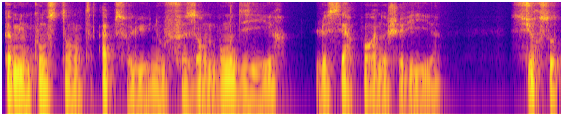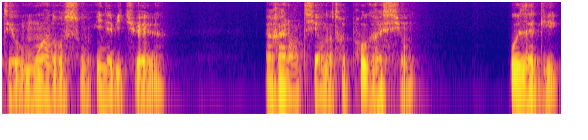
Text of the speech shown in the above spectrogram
comme une constante absolue nous faisant bondir le serpent à nos chevilles, sursauter au moindre son inhabituel, ralentir notre progression, aux aguets,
